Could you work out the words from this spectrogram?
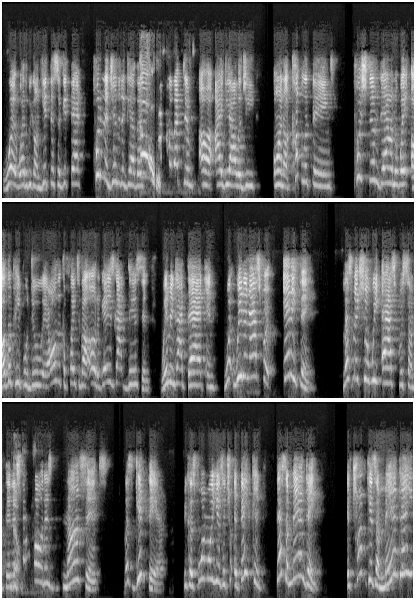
what whether we're gonna get this or get that. Put an agenda together, No. collective uh, ideology on a couple of things, push them down the way other people do, and all the complaints about oh the gays got this and women got that, and what we didn't ask for anything. Let's make sure we ask for something No. and stop all this nonsense. Let's get there because four more years of Trump, if they could, that's a mandate. If Trump gets a mandate,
